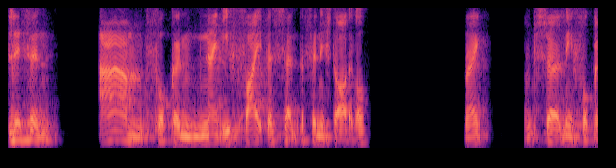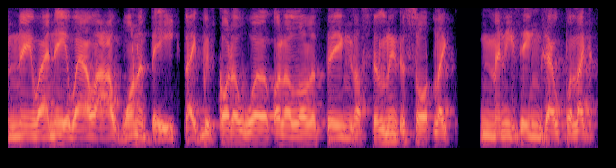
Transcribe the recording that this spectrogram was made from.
listen, I'm fucking ninety five percent the finished article, right? I'm certainly fucking nowhere near where I want to be. Like we've got to work on a lot of things. I still need to sort like many things out, but like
